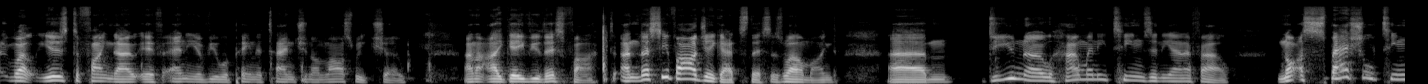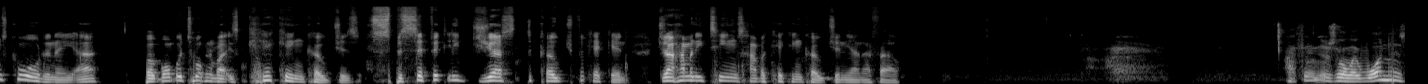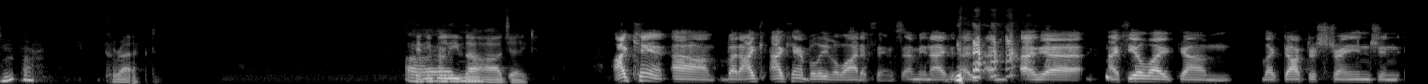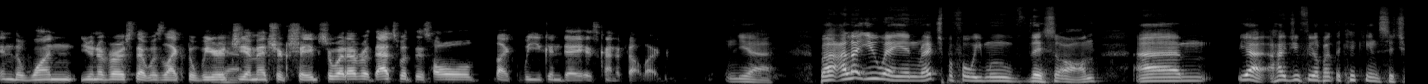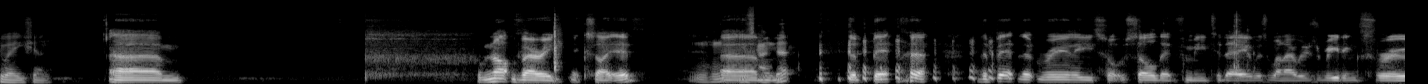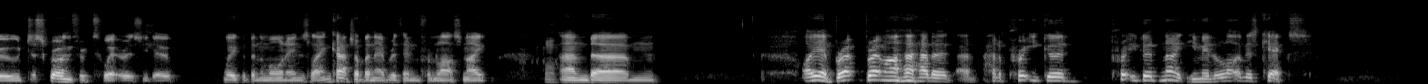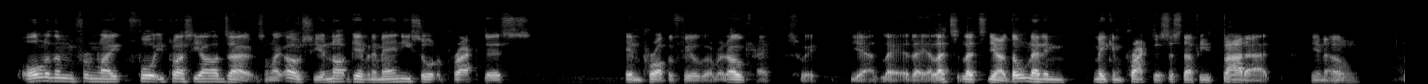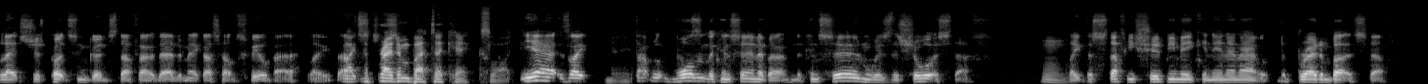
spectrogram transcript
Well, here's to find out if any of you were paying attention on last week's show, and I gave you this fact, and let's see if RJ gets this as well. Mind. Um, do you know how many teams in the NFL, not a special teams coordinator, but what we're talking about is kicking coaches, specifically just to coach for kicking. Do you know how many teams have a kicking coach in the NFL? I think there's only one, isn't there? Correct. Can you believe that, um, RJ? I can't, um, but I, I can't believe a lot of things. I mean, I I I, I, uh, I feel like um, like Doctor Strange in in the one universe that was like the weird yeah. geometric shapes or whatever. That's what this whole like week and day has kind of felt like. Yeah, but I'll let you weigh in, Rich, before we move this on. Um, yeah, how do you feel about the kicking situation? Um, not very excited. Mm-hmm. Um, the bit the bit that really sort of sold it for me today was when I was reading through, just scrolling through Twitter as you do, wake up in the mornings, like and catch up on everything from last night, Hmm. and um, oh yeah, Brett Brett Maher had a had a pretty good pretty good night. He made a lot of his kicks, all of them from like forty plus yards out. So I'm like, oh, so you're not giving him any sort of practice in proper field goal? Right? Okay, sweet. Yeah, later, later. Let's let's you know, don't let him make him practice the stuff he's bad at. You know, Mm. let's just put some good stuff out there to make ourselves feel better. Like that's like the just- bread and butter kicks, like. yeah, it's like Yeah. that wasn't the concern about him. The concern was the shorter stuff, Mm. like the stuff he should be making in and out, the bread and butter stuff,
